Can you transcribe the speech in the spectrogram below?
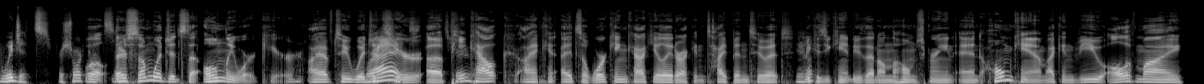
widgets for shortcuts. Well, there's some widgets that only work here. I have two widgets Right, here. Uh, pcalc, I can. It's a working calculator. I can type into it Yep. because you can't do that on the home screen. And HomeCam, I can view all of my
